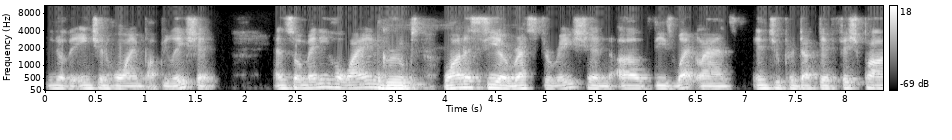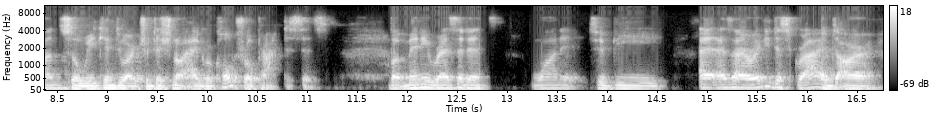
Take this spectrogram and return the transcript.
you know the ancient Hawaiian population. And so many Hawaiian groups want to see a restoration of these wetlands into productive fish ponds so we can do our traditional agricultural practices. But many residents want it to be, as I already described, our,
